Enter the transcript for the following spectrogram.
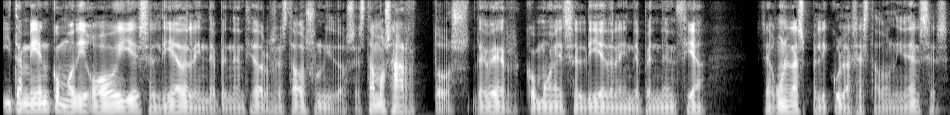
y también, como digo, hoy es el Día de la Independencia de los Estados Unidos. Estamos hartos de ver cómo es el Día de la Independencia según las películas estadounidenses.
